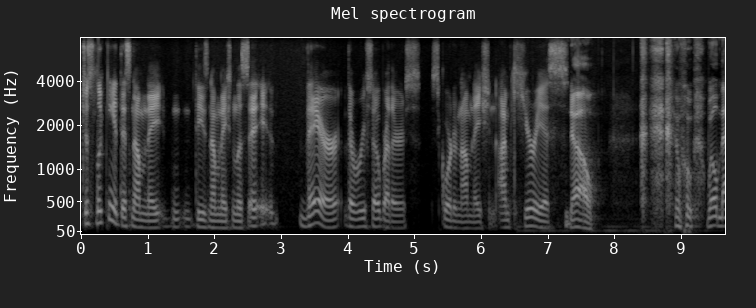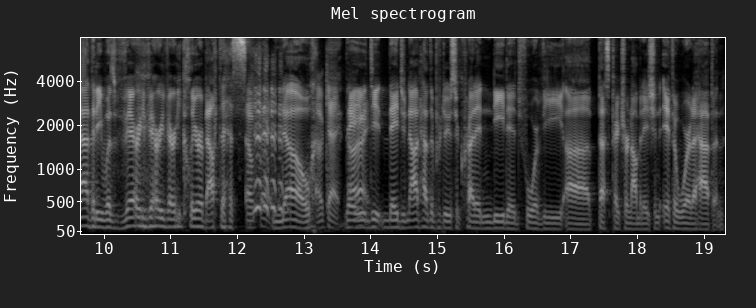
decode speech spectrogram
Just looking at this nominate these nomination lists, it, it, there the Russo brothers scored a nomination. I'm curious. No. Will Mavity was very, very, very clear about this. Okay. No. Okay. They right. do, they do not have the producer credit needed for the uh, Best Picture nomination if it were to happen.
